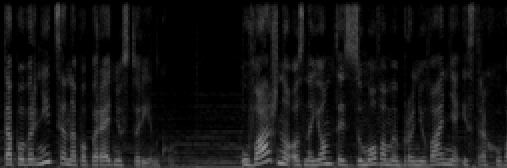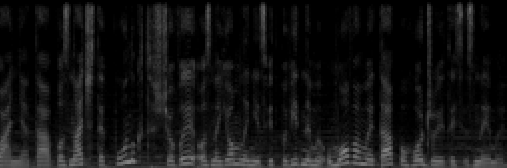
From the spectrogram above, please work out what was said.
та поверніться на попередню сторінку. Уважно ознайомтесь з умовами бронювання і страхування та позначте пункт, що ви ознайомлені з відповідними умовами та погоджуєтесь з ними.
